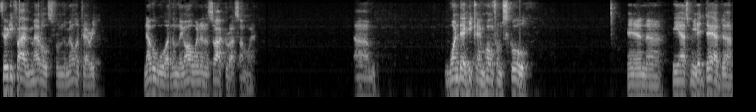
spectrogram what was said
35 medals from the military. Never wore them. They all went in a sock drawer somewhere. Um, one day he came home from school and uh, he asked me, Hey, Dad, uh,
